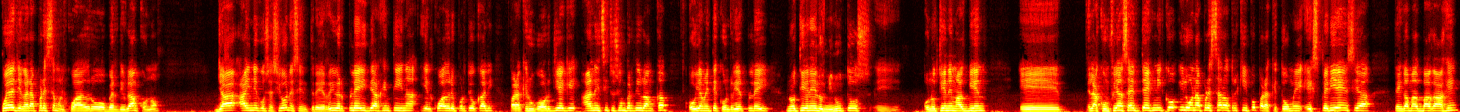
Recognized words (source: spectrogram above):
pueda llegar a préstamo al cuadro verde y blanco, ¿no? Ya hay negociaciones entre River Plate de Argentina y el cuadro Deportivo Cali para que el jugador llegue a la institución verde y blanca. Obviamente con River Plate no tiene los minutos eh, o no tiene más bien eh, la confianza del técnico y lo van a prestar a otro equipo para que tome experiencia, tenga más bagaje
